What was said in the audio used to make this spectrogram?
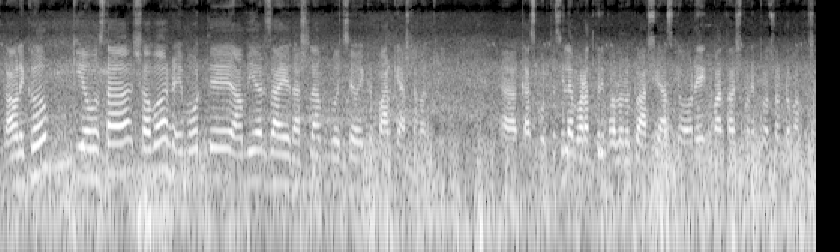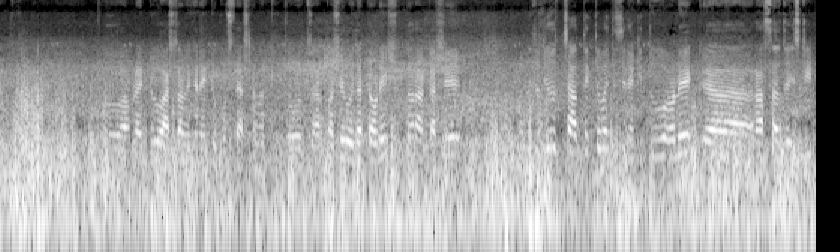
আসসালামু আলাইকুম। কি অবস্থা সবার? এই মুহূর্তে আমি আর জায়েদ আসলাম হচ্ছে একটা পার্কে আসলাম আর কি। কাজ করতেছিলাম, হঠাৎ করে ভাবলাম একটু আসি। আজকে অনেক বাতাস মানে প্রচণ্ড বাতাস তো আমরা একটু আসলাম, এখানে একটু বসতে আসলাম আর কি। তো চারপাশে ওয়েদারটা অনেক সুন্দর, আকাশে। আমি যদিও চাঁদ দেখতে পাইতেছি না, কিন্তু অনেক রাস্তার যে স্ট্রিট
